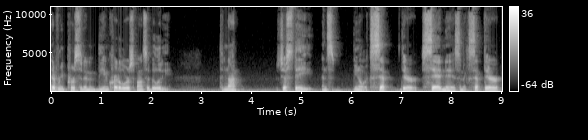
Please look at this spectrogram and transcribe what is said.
every person the incredible responsibility to not just stay and you know accept their sadness and accept their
